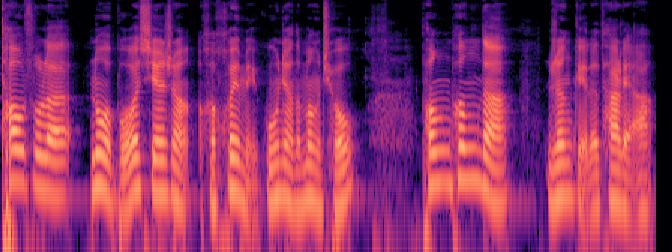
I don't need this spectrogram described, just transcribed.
掏出了诺伯先生和惠美姑娘的梦球，砰砰的扔给了他俩。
